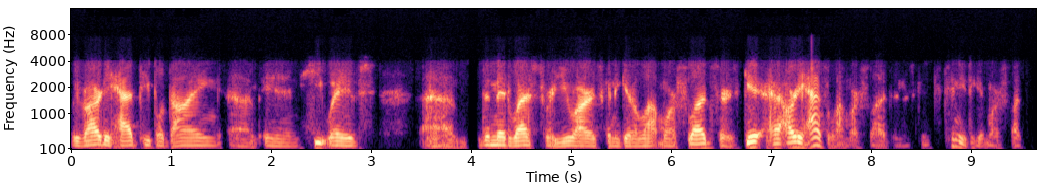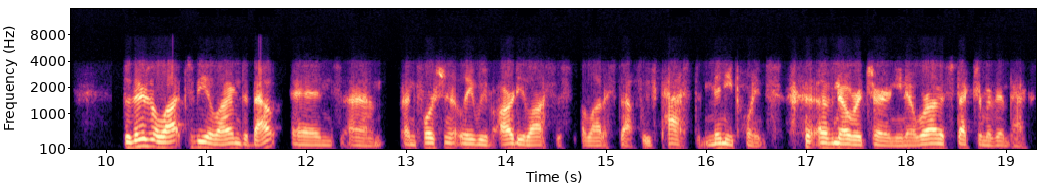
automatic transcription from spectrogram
We've already had people dying um, in heat waves um, the Midwest, where you are, is going to get a lot more floods, or get, already has a lot more floods, and it's going to continue to get more floods. So there's a lot to be alarmed about, and um, unfortunately, we've already lost a lot of stuff. We've passed many points of no return. You know, we're on a spectrum of impacts,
